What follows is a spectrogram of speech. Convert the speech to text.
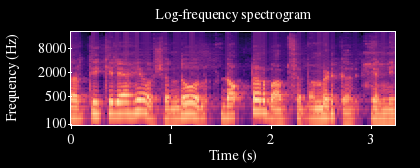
तर ती केली आहे ऑप्शन दोन डॉक्टर बाबासाहेब आंबेडकर यांनी.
